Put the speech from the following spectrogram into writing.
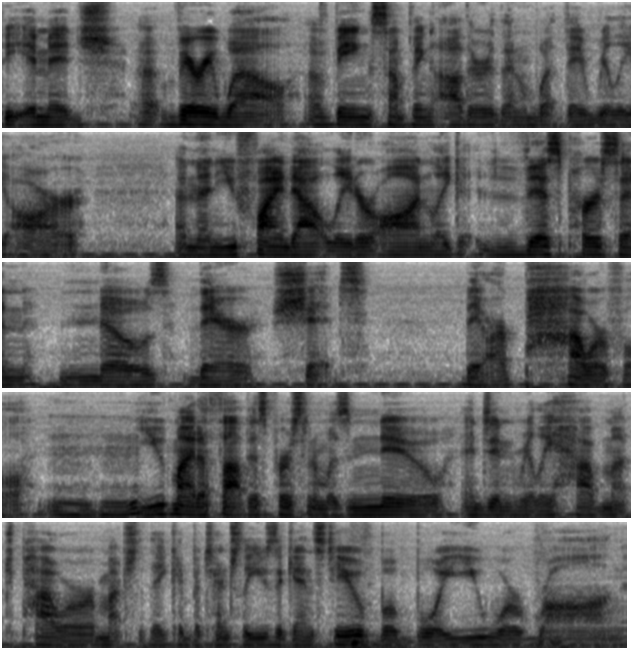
the image uh, very well of being something other than what they really are. And then you find out later on, like, this person knows their shit they are powerful. You might have thought this person was new and didn't really have much power or much that they could potentially use against you, but boy, you were wrong,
